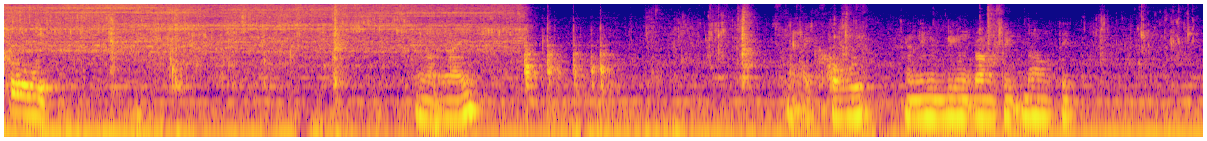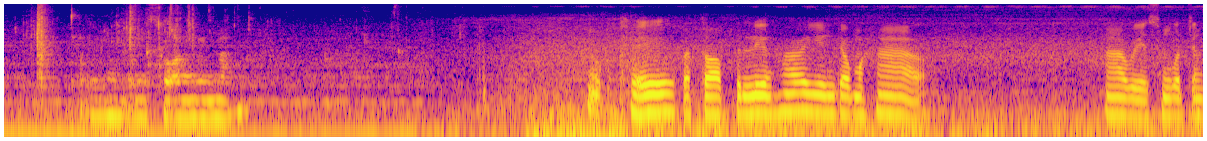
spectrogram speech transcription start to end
ខូចអត់ហើយសម័យខូចអានេះវាងដងតិចដងតិចខ្ញុំនឹងស្គាល់វិញមកអូខេបន្ទាប់ពីលាងហើយយើងយកមកហាលហាលវាស្ងួតចឹង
